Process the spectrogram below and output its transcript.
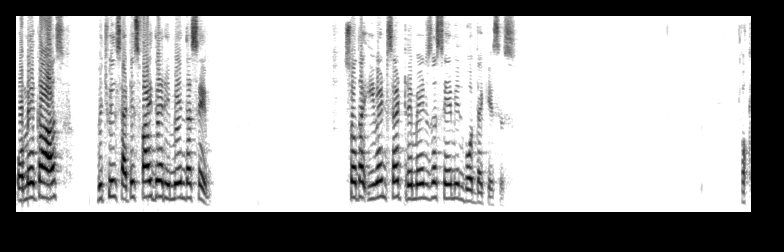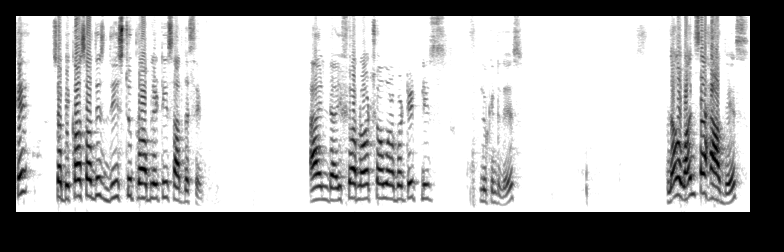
omegas which will satisfy they remain the same. So the event set remains the same in both the cases. Okay. So because of this these two probabilities are the same and uh, if you are not sure about it please look into this. Now once I have this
